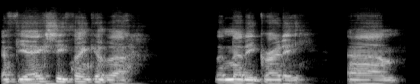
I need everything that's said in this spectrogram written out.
if you actually think of the, the nitty gritty, um,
